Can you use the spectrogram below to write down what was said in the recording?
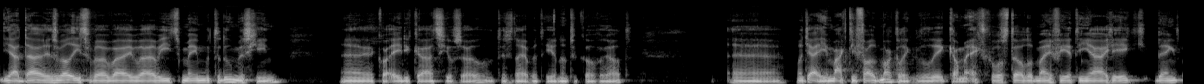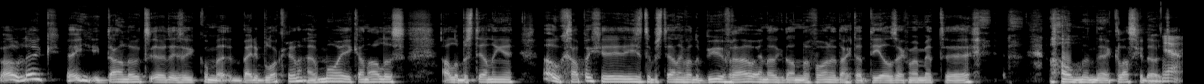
ja, daar is wel iets waar, waar, waar we iets mee moeten doen misschien. qua educatie of zo. Dus daar hebben we het hier natuurlijk over gehad. Uh, want ja, je maakt die fout makkelijk. Ik, bedoel, ik kan me echt voorstellen dat mijn 14-jarige ik denkt: Oh, leuk. Hey, ik download, uh, dus ik kom bij de blokker. Nou, mooi, ik kan alles, alle bestellingen. Oh, grappig. Hier is de bestelling van de buurvrouw. En dat ik dan de volgende dag dat deel, zeg maar, met al mijn klasgenoten. Ja.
